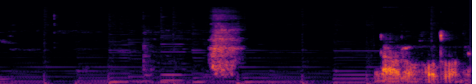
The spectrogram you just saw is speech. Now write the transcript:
ね。なるほどね。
